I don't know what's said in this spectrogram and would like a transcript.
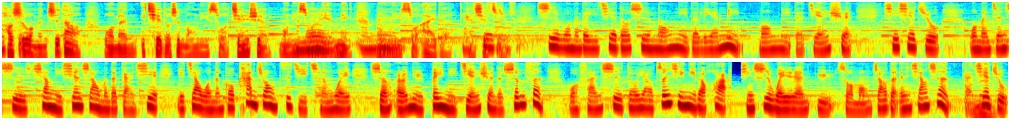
好使我们知道，我们一切都是蒙你所拣选，蒙你所怜悯，蒙你所爱的。感谢主，是我们的一切都是蒙你的怜悯，蒙你的拣选。谢谢主，我们真是向你献上我们的感谢，也叫我能够看重自己成为神儿女被你拣选的身份。我凡事都要遵行你的话，行事为人与所蒙召的恩相称。感谢主，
